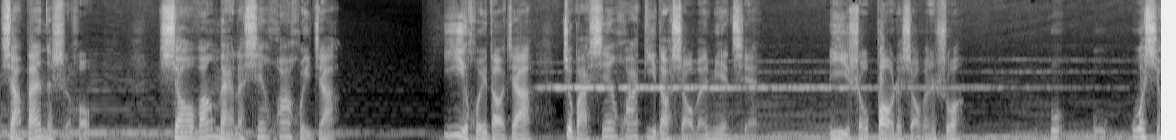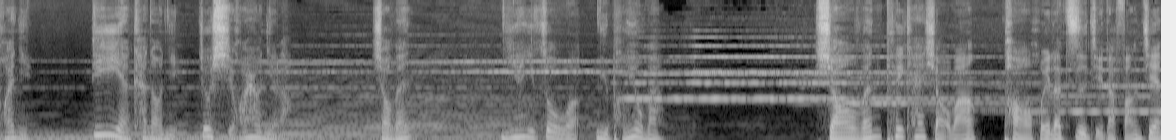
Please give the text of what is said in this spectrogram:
下班的时候，小王买了鲜花回家。一回到家，就把鲜花递到小文面前，一手抱着小文说：“我我我喜欢你，第一眼看到你就喜欢上你了。小文，你愿意做我女朋友吗？”小文推开小王，跑回了自己的房间，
